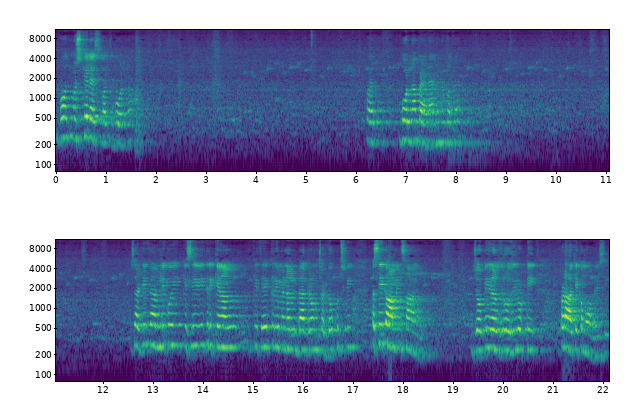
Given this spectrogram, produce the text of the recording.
ਬਹੁਤ ਮੁਸ਼ਕਿਲ ਹੈ ਇਸ ਵਕਤ ਬੋਲਣਾ। ਪਰ ਬੋਲਣਾ ਪੈਣਾ ਮੈਨੂੰ ਪਤਾ ਸਾਡੀ ਫੈਮਿਲੀ ਕੋਈ ਕਿਸੇ ਵੀ ਤਰੀਕੇ ਨਾਲ ਕਿਤੇ ਕ੍ਰਿਮੀਨਲ ਬੈਕਗ੍ਰਾਉਂਡ ਛੱਡੋ ਕੁਝ ਵੀ, ਅਸੀਂ ਇੱਕ ਆਮ ਇਨਸਾਨ ਹਾਂ, ਜੋ ਆਪਣੀ ਰੋਜ਼, ਰੋਜ਼ੀ ਰੋਟੀ ਪੜਾ ਕੇ ਕਮਾਉਂਦੇ ਸੀ।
